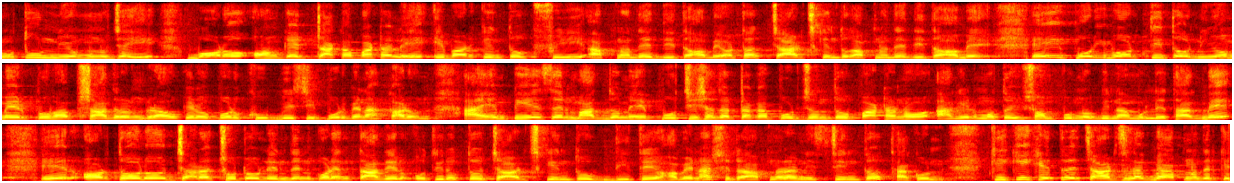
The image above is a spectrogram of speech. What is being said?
নতুন নিয়ম অনুযায়ী বড় অঙ্কের টাকা পাঠালে এবার কিন্তু ফ্রি আপনাদের দিতে হবে, অর্থাৎ চার্জ কিন্তু আপনাদের দিতে হবে। এই পরিবর্তিত নিয়মের প্রভাব সাধারণ গ্রাহকের ওপর খুব বেশি পড়বে না, কারণ আইএমপিএস এর মাধ্যমে পঁচিশ হাজার টাকা পর্যন্ত পাঠানো আগের মতোই সম্পূর্ণ বিনামূল্যে থাকবে। এর অর্থ হলো, যারা ছোট লেনদেন করেন, তাদের অতিরিক্ত চার্জ কিন্তু দিতে হবে না, সেটা আপনারা নিশ্চিন্ত থাকুন। কি কি ক্ষেত্রে চার্জ লাগবে আপনাদেরকে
